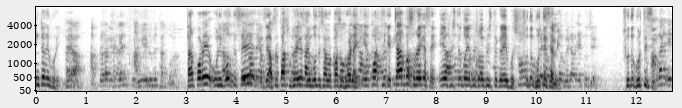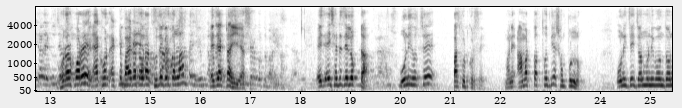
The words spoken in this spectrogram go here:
ইন্টারে পড়ি। তারপরে উনি বলতেছে যে আপনার পাসপোর্ট হয়ে গেছে আমি বলতেছি আমার পাসপোর্ট হয় নাই। এরপর থেকে চার বছর হয়ে গেছে এই অফিস থেকে ওই অফিস অফিস থেকে এই অফিস শুধু ঘুরতেছি আমি। শুধু ঘুরতেছি। ঘোরার পরে এখন একটা বায়োডাটা ওরা খুঁজে বের করলাম। এই যে একটা ইয়ে আছে। এই যে এই সাইডে যে লোকটা উনি হচ্ছে পাসপোর্ট করছে। মানে আমার তথ্য দিয়ে সম্পূর্ণ। উনি যেই জন্ম নিবন্ধন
